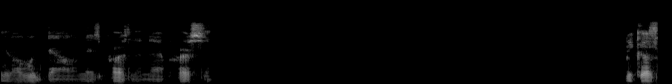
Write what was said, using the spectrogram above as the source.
you know look down on this person and that person because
